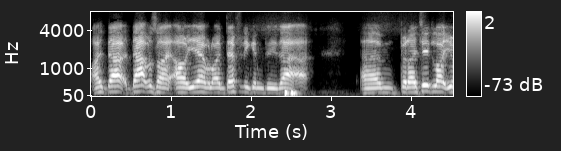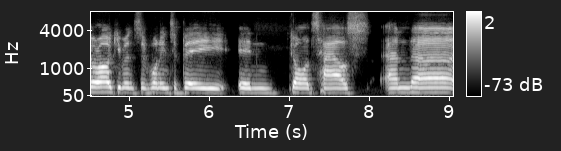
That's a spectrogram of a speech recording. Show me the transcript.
I that that was like, oh yeah, well, I'm definitely going to do that. Um, but I did like your arguments of wanting to be in God's house, and uh,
